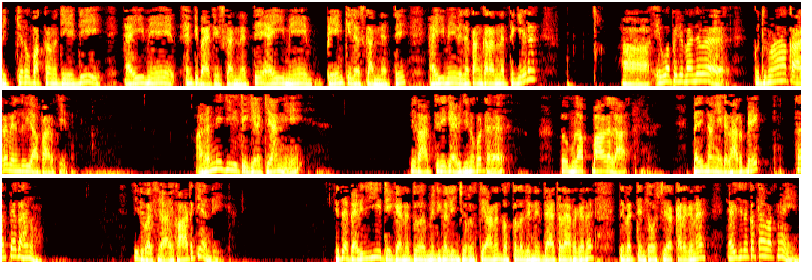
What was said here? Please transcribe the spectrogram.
මෙච්චර උපක්‍රම තියේදී ඇයි මේ ඇන්ටිබයොටික්ස් ගන්න නැත්තේ? ඇයි මේ පේන් කිලර්ස් ගන්න නැත්තේ? ඇයි මේ වෙදකම් කරන්නේ නැත්තේ කියලා ආ ඒව පිළිබඳව පුදුමාකාර වෙළඳ ව්‍යාපාර තියෙනවා. අරණ්‍ය ජීවිතය කියලා කියන්නේ මේ රාත්‍රියක ඇවිදිනකොට මුලක් පාගලා බැරි නම් ඒක සර්පෙක් සර්පයා ගහනවා. ඊට පස්සේ ආයේ කාට කියන්නේ? එතන පැවිදි ජීවිතය ගැන තු මෙඩිකල් ඉන්ෂුරන්ස් තියාන දොස්තරලා දෙන්නේ දෑතල අරගෙන දෙපැත්තෙන් ටෝස්ට් එකක් අරගෙන ඇවිදින කතාවක් නෙවෙයි.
